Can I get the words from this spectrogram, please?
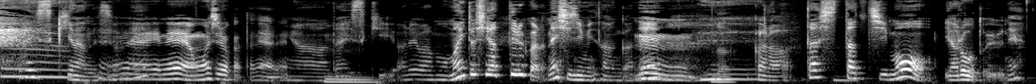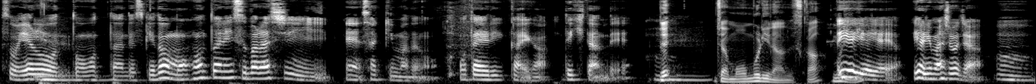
大好きなんですよね。ねね面白かったね、あいれ。やー、大好き。あれはもう毎年やってるからね、しじみさんがね。だから、私たちもやろうというね。そう、やろうと思ったんですけど、もう本当に素晴らしい、ね、さっきまでのお便り会ができたんで。えうんじゃあもう無理なんですか？いやいやいやいや、やりましょう、じゃうん。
